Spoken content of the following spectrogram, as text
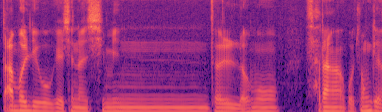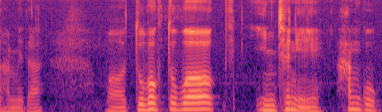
땀 흘리고 계시는 시민들 너무 사랑하고 존경합니다. 어, 뚜벅뚜벅 인천이 한국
